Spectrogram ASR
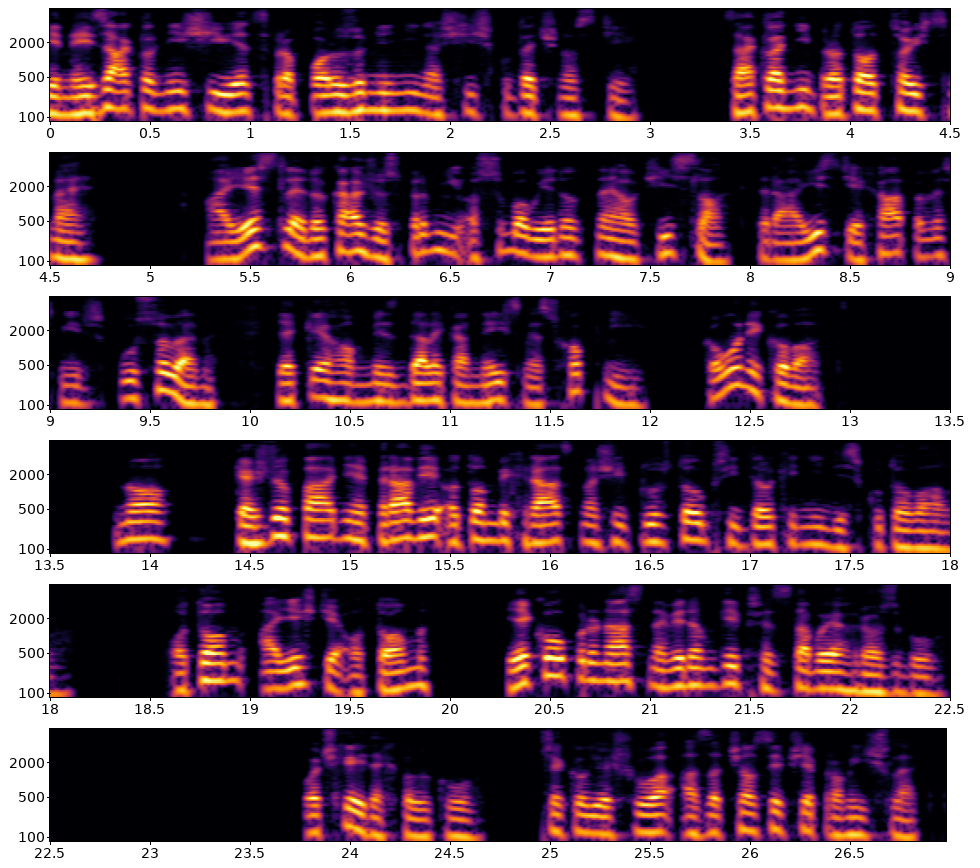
je nejzákladnější věc pro porozumění naší skutečnosti. Základní pro to, co jsme. A jestli dokážu s první osobou jednotného čísla, která jistě chápe vesmír způsobem, jakého my zdaleka nejsme schopní, komunikovat. No, každopádně právě o tom bych rád s naší tlustou přítelkyní diskutoval. O tom a ještě o tom, jakou pro nás nevědomky představuje hrozbu. Počkejte chvilku, řekl Joshua a začal si vše promýšlet.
